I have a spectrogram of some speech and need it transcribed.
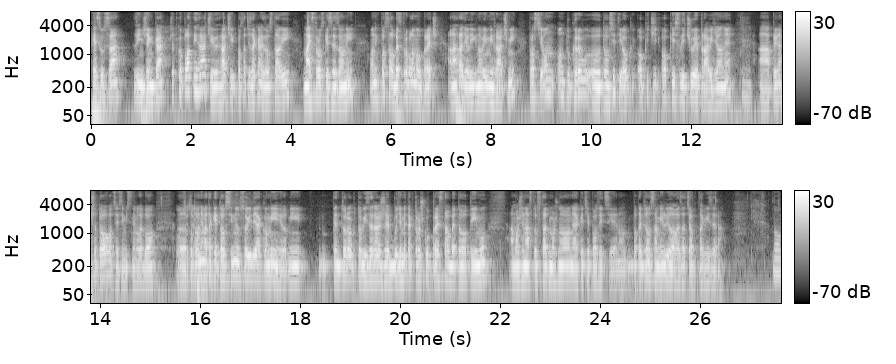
Jesusa, Zinčenka, všetko platní hráči, hráči v podstate základnej zostavy majstrovskej sezóny. On ich poslal bez problémov preč a nahradil ich novými hráčmi. Proste on, on tú krv e, toho City ok, ok, okysličuje pravidelne a prináša to ovoce si myslím, lebo e, Určite. potom nemá takéto sinusoidy ako my. My tento rok to vyzerá, že budeme tak trošku prestavbe toho týmu a môže nás to stať možno nejaké tie pozície. No, potom by som sa milil, ale zatiaľ to tak vyzerá. No,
